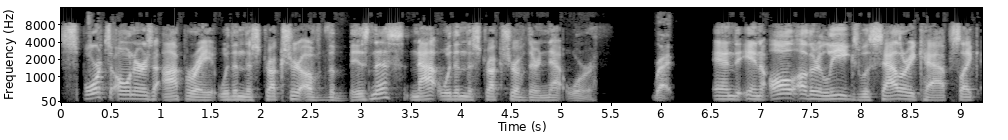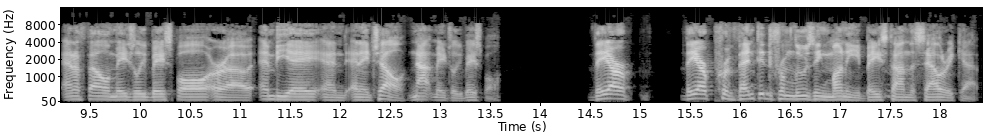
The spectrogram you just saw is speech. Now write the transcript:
sports owners operate within the structure of the business, not within the structure of their net worth. right. And in all other leagues with salary caps, like NFL, Major League Baseball, or uh, NBA and NHL, not Major League Baseball, they are they are prevented from losing money based on the salary cap.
